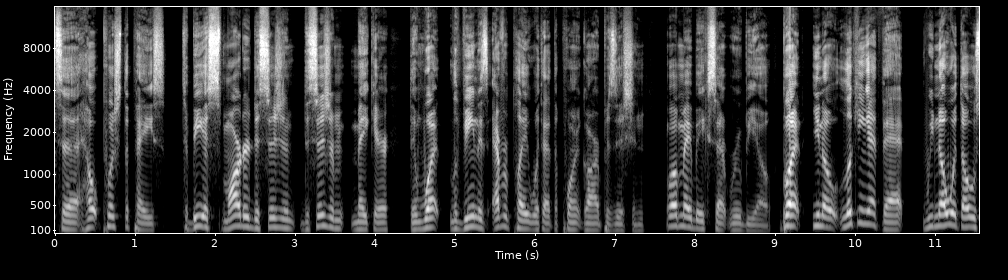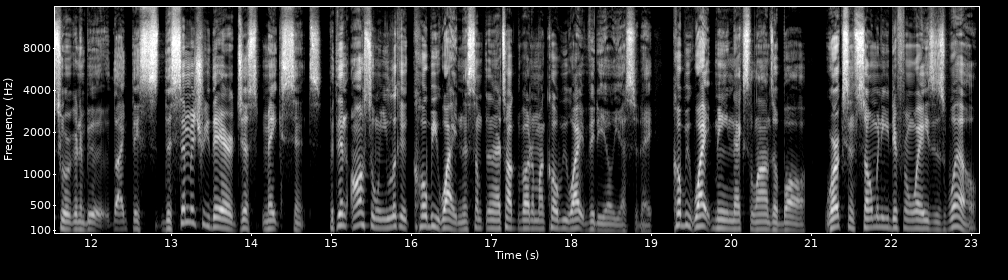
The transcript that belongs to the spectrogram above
to help push the pace, to be a smarter decision decision maker than what LaVine has ever played with at the point guard position. Well, maybe except Rubio. But, you know, looking at that, we know what those two are going to be like this the symmetry there just makes sense but then also when you look at coby white and that's something i talked about in my coby white video yesterday coby white being next to lonzo ball works in so many different ways as well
